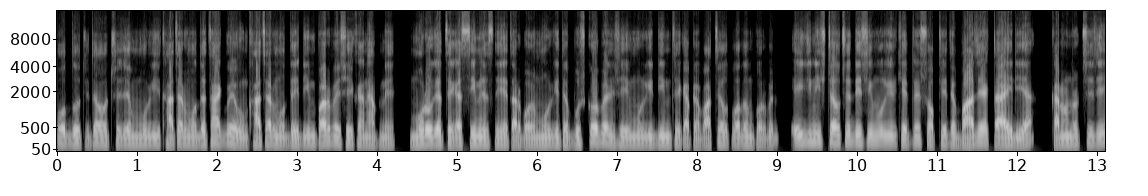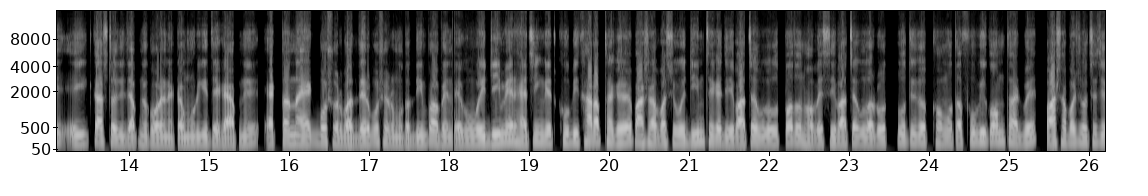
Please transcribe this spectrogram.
পদ্ধতিটা হচ্ছে যে মুরগি খাঁচার মধ্যে থাকবে এবং খাঁচার মধ্যে ডিম পারবে, সেখানে আপনি মোরগের থেকে সিমেন্স নিয়ে তারপরে মুরগিতে পুশ করবেন, সেই মুরগি ডিম থেকে আপনি বাচ্চা উৎপাদন করবেন। এই জিনিসটা হচ্ছে দেশি মুরগির ক্ষেত্রে সবচেয়ে বাজে একটা আইডিয়া কারণ হচ্ছে যে, এই কাজটা যদি আপনি করেন একটা মুরগি থেকে আপনি একটা না এক বছর বা দেড় বছরের মতো ডিম পাবেন এবং ওই ডিমের হ্যাচিং রেট খুবই খারাপ থাকে। পাশাপাশি ওই ডিম থেকে যে বাচ্চাগুলো উৎপাদন হবে, সেই বাচ্চাগুলোর রোগ প্রতিরোধ ক্ষমতা খুবই কম থাকবে। পাশাপাশি হচ্ছে যে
